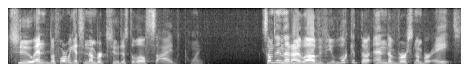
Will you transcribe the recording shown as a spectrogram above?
two, and before we get to number two, just a little side point. Something that I love, if you look at the end of verse number eight,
